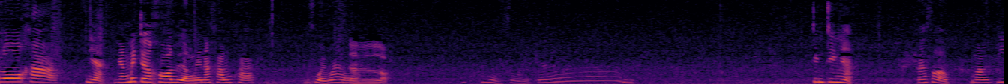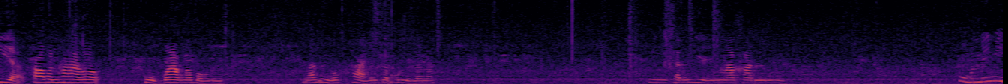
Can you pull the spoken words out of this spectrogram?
โลค่ะ เนี่ย ยังไม่เจอคอเหลืองเลยนะคะ ลูกค้า สวยมากเลยดัอะนหลบ โอ้โหสวยเกิน จริงๆอะกระสอบมังกี้อะเก้าพันห้าก็ถูกมากนะบอกเลยร้านอื่นก็ขายกันเกือบหมื่นแล้วนะ มีชั้นเหรียญยังราคาเดิมอยู่โอ้มันไม่มี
